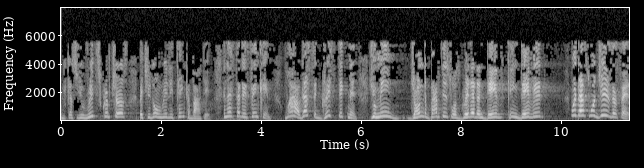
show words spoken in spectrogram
because you read scriptures, but you don't really think about it. And I started thinking, wow, that's a great statement. You mean John the Baptist was greater than Dave, King David? Well, that's what Jesus said.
